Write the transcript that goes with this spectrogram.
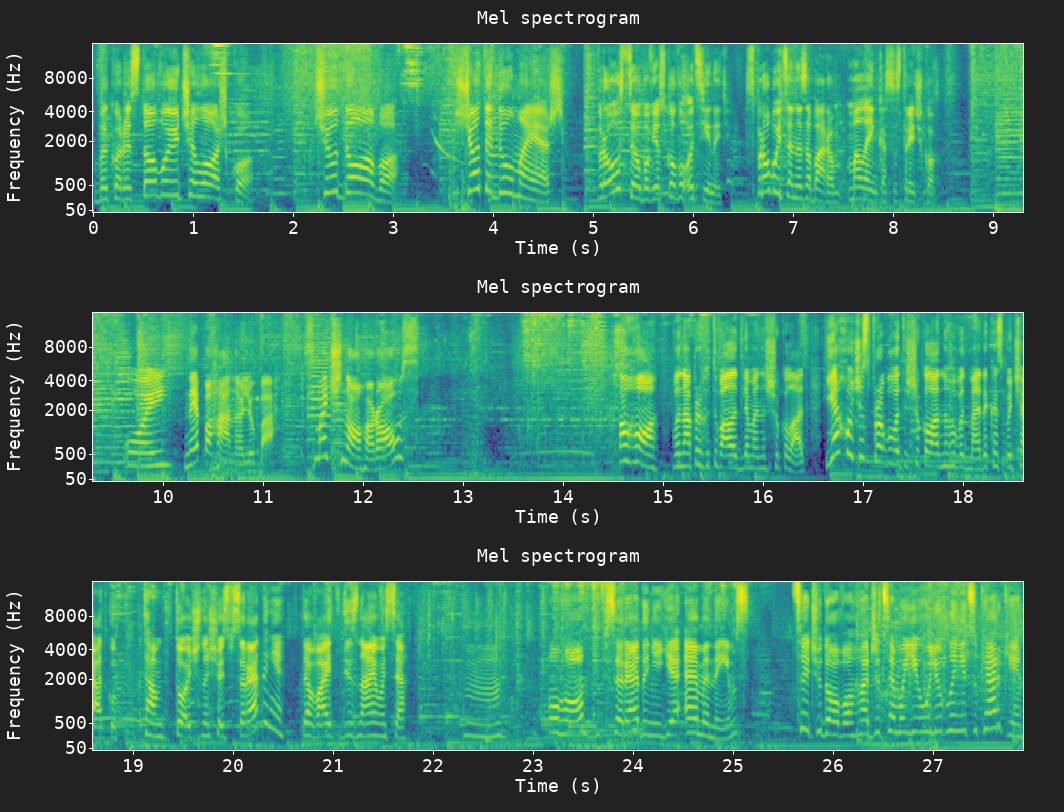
Використовуючи ложку. Чудово! Що ти думаєш? Роуз це обов'язково оцінить. Спробуй це незабаром, маленька сестричко. Ой, непогано, Люба. Смачного, Роуз. Ого, вона приготувала для мене шоколад. Я хочу спробувати шоколадного ведмедика спочатку. Там точно щось всередині. Давайте дізнаємося. Ого, всередині є M&M's. Це чудово, адже це мої улюблені цукерки.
